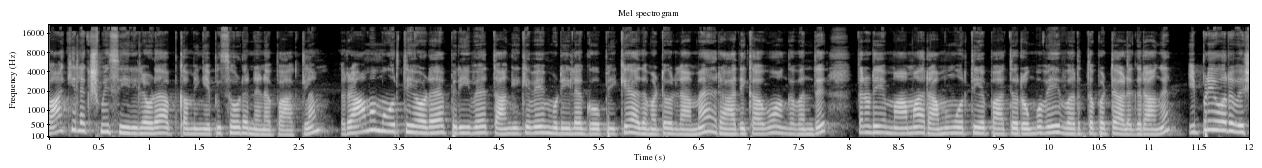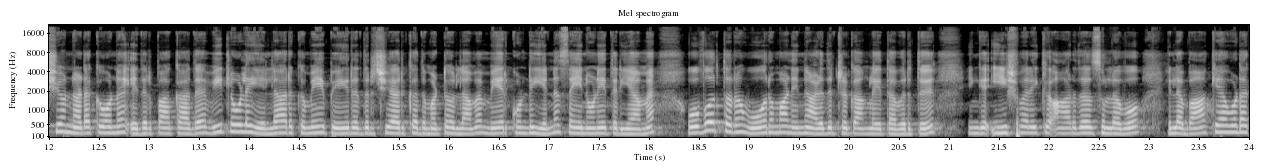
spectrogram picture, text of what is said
பாக்கியலக்ஷ்மி சீரியலோட அப்கமிங் எபிசோட் என்னென்னு பார்க்கலாம் ராமமூர்த்தியோட பிரிவை தாங்கிக்கவே முடியல கோபிக்கு. அது மட்டும் இல்லாமல் ராதிகாவும் அங்கே வந்து தன்னுடைய மாமா ராமமூர்த்தியை பார்த்து ரொம்பவே வருத்தப்பட்டு அழுகுறாங்க. இப்படி ஒரு விஷயம் நடக்கும்னு எதிர்பார்க்காத வீட்டில் உள்ள எல்லாருக்குமே பேரதிர்ச்சியாக இருக்குது அது மட்டும் இல்லாமல் மேற்கொண்டு என்ன செய்யணும்னே தெரியாமல் ஒவ்வொருத்தரும் ஓரமாக நின்று அழுதுட்ருக்காங்களே தவிர்த்து இங்கே ஈஸ்வரிக்கு ஆறுதல் சொல்லவோ இல்லை பாக்கியாவோட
